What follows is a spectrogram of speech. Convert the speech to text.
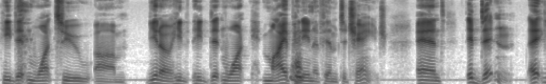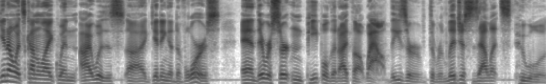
he didn't want to, um, you know, he he didn't want my opinion of him to change, and it didn't. Eh, you know, it's kind of like when I was uh, getting a divorce and there were certain people that I thought, wow, these are the religious zealots who will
